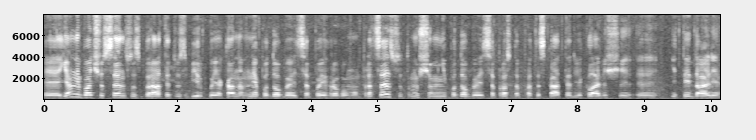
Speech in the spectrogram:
Е, Я не бачу сенсу збирати ту збірку, яка нам не подобається по ігровому процесу, тому що мені подобається просто протискати дві клавіші, е, іти далі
